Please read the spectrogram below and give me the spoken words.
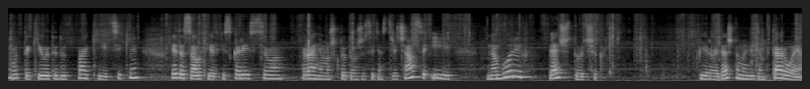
Вот такие вот идут пакетики. Это салфетки, скорее всего. Ранее, может, кто-то уже с этим встречался. И в наборе 5 штучек. Первое, да, что мы видим. Второе.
